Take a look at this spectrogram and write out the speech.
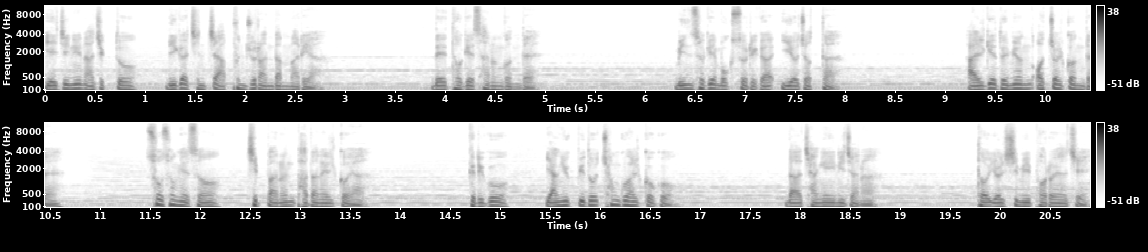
예진이는 아직도 네가 진짜 아픈 줄 안단 말이야. 내 덕에 사는 건데. 민석의 목소리가 이어졌다. 알게 되면 어쩔 건데. 소송해서 집반은 받아낼 거야. 그리고 양육비도 청구할 거고. 나 장애인이잖아. 더 열심히 벌어야지.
